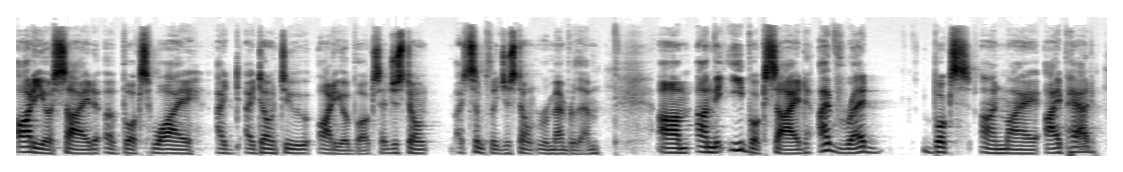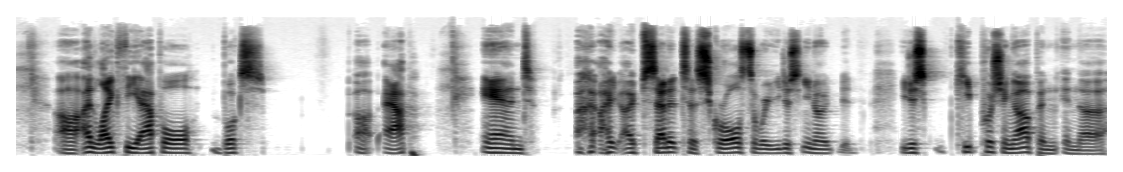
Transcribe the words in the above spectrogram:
audio side of books. Why I I don't do audiobooks. I just don't. I simply just don't remember them. Um, on the ebook side, I've read books on my iPad. Uh, I like the Apple Books uh, app, and I, I've set it to scroll so where you just you know you just keep pushing up and, and the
